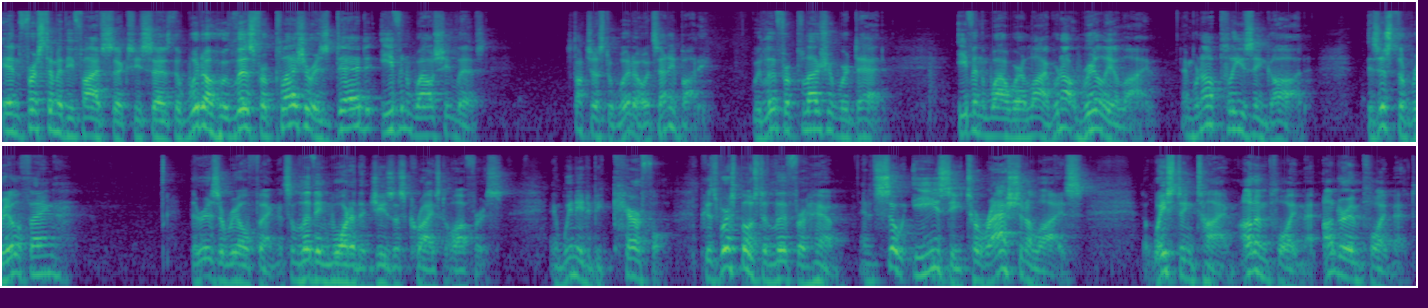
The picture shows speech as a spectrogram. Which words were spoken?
In 1 Timothy 5 6, he says, The widow who lives for pleasure is dead even while she lives. It's not just a widow, it's anybody. We live for pleasure, we're dead, even while we're alive. We're not really alive, and we're not pleasing God. Is this the real thing? There is a real thing. It's a living water that Jesus Christ offers. And we need to be careful because we're supposed to live for Him. And it's so easy to rationalize wasting time, unemployment, underemployment,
